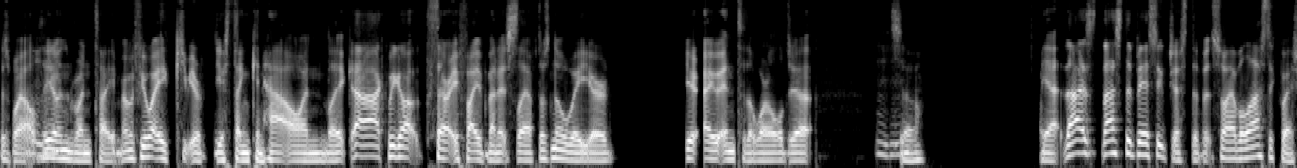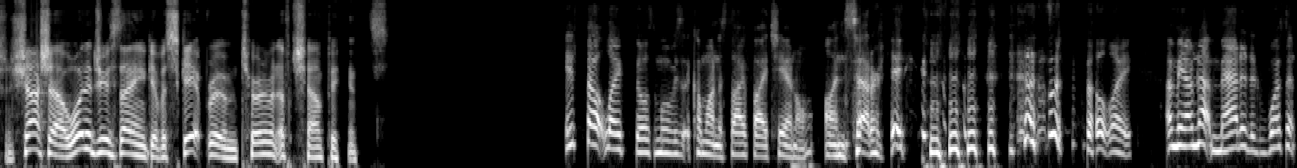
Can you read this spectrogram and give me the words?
as well. You know, in runtime. I mean, if you want to keep your, your thinking hat on, like ah, we got thirty five minutes left. There's no way you're you're out into the world yet. Mhm. So yeah, that's that's the basic gist of it. So I will ask the question, Shasha, what did you think of Escape Room Tournament of Champions? It felt like those movies that come on a Sci-Fi Channel on Saturday. That's what it felt like. I mean, I'm not mad at it. It wasn't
